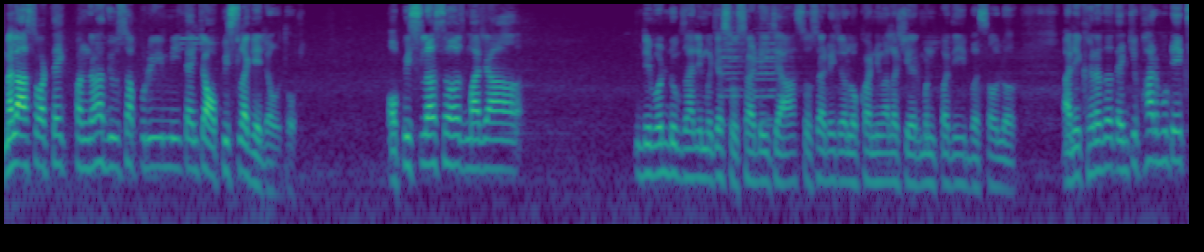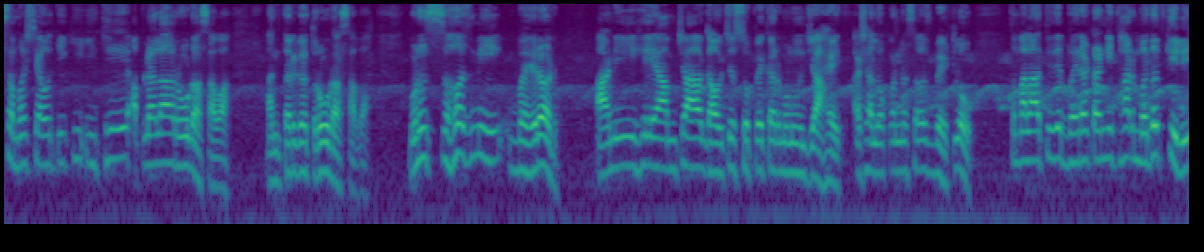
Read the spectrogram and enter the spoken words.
मला असं वाटतं एक पंधरा दिवसापूर्वी मी त्यांच्या ऑफिसला गेलो होतो. ऑफिसला सहज माझ्या निवडणूक झाली माझ्या सोसायटीच्या सोसायटीच्या लोकांनी मला चेअरमनपदी बसवलं. आणि खरं तर त्यांची फार मोठी एक समस्या होती की इथे आपल्याला रोड असावा अंतर्गत रोड असावा. म्हणून सहज मी बहिरड आणि हे आमच्या गावचे सोपेकर म्हणून जे आहेत अशा लोकांना सहज भेटलो. तर मला तिथे भैरटांनी फार मदत केली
